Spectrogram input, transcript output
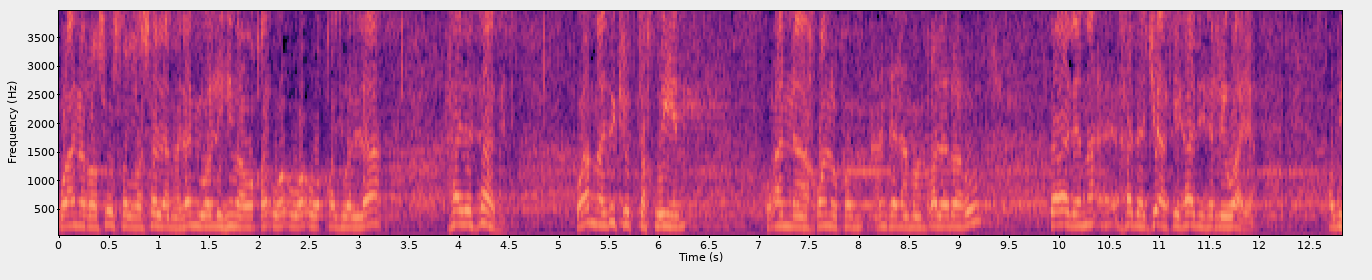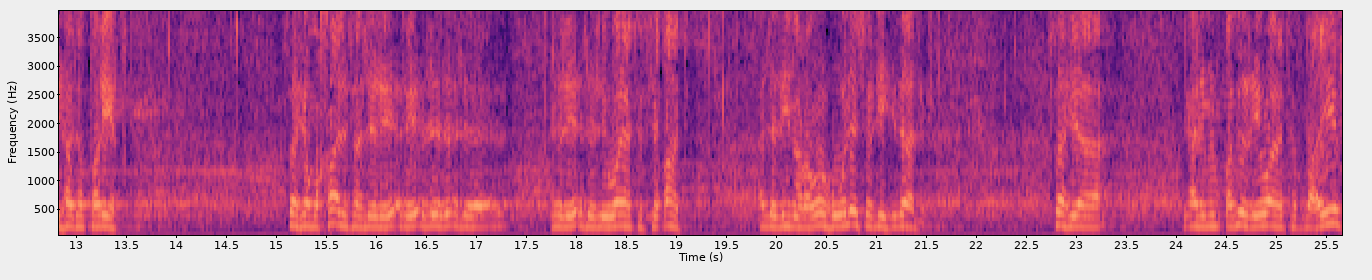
وأن الرسول صلى الله عليه وسلم لم يولهما وقد ولاه هذا ثابت. وأما ذكر التخوين وأن أخوانكم عندنا من طلبه فهذا ما هذا جاء في هذه الرواية أو بهذا الطريق. فهي مخالفة لرواية الثقات الذين رووه وليس فيه ذلك. فهي يعني من قبيل رواية الضعيف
